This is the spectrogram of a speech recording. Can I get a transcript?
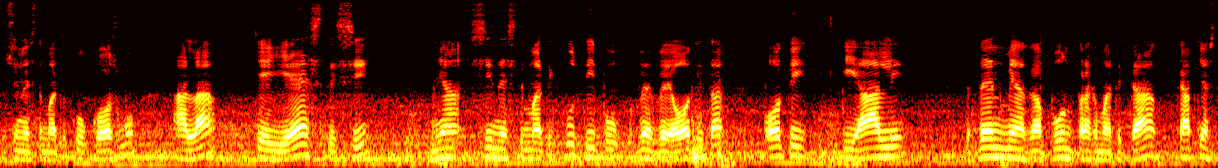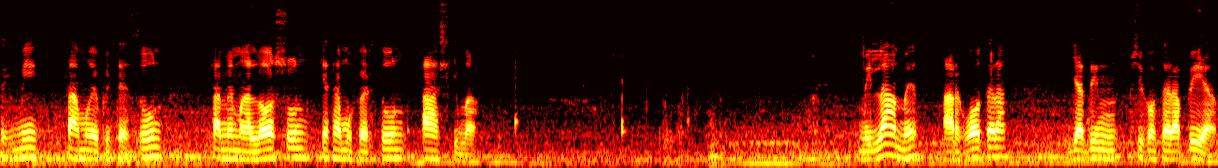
του συναισθηματικού κόσμου αλλά και η αίσθηση μια συναισθηματικού τύπου βεβαιότητα ότι οι άλλοι δεν με αγαπούν πραγματικά κάποια στιγμή θα μου επιτεθούν θα με μαλώσουν και θα μου φερθούν άσχημα. Μιλάμε αργότερα για την ψυχοθεραπεία.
